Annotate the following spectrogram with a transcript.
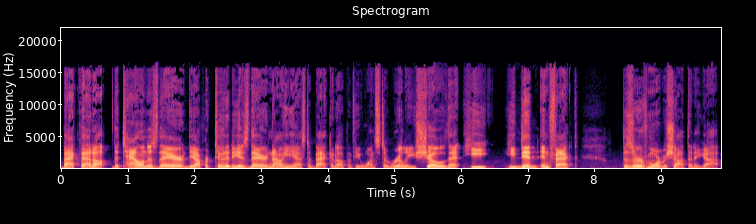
back that up. The talent is there, the opportunity is there. Now he has to back it up if he wants to really show that he he did in fact deserve more of a shot than he got.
